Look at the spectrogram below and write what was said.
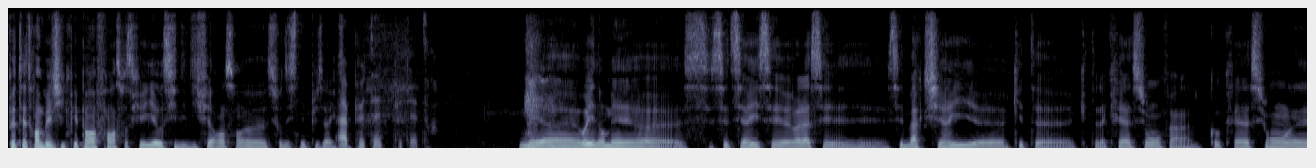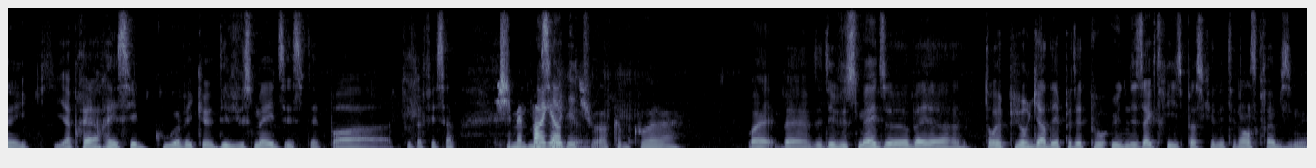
peut-être en Belgique, mais pas en France, parce qu'il y a aussi des différences euh, sur Disney Plus Ah, peut-être, peut-être. Mais euh, oui, non, mais euh, cette série, c'est voilà, c'est Marc Cherry qui, est, qui est à la création, enfin co-création, et qui après a réessayé le coup avec Devious Maids et c'était pas tout à fait ça. J'ai même pas regardé, tu vois, comme quoi. Ouais, bah, The Devious Maids, bah, t'aurais pu regarder peut-être pour une des actrices parce qu'elle était dans Scrubs, mais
